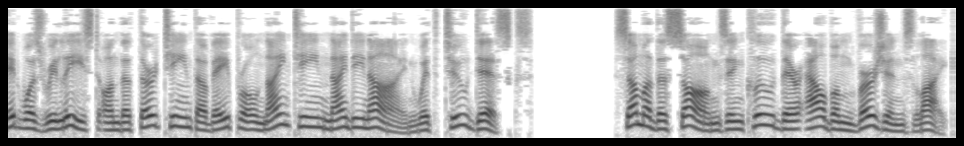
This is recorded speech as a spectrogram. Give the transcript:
It was released on 13 April 1999 with two discs. Some of the songs include their album versions like,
